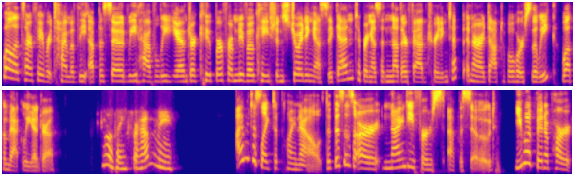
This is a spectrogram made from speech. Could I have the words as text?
Well, it's our favorite time of the episode. We have Leandra Cooper from New Vocations joining us again to bring us another fab trading tip and our adoptable horse of the week. Welcome back, Leandra. Well, thanks for having me. I would just like to point out that this is our 91st episode. You have been a part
